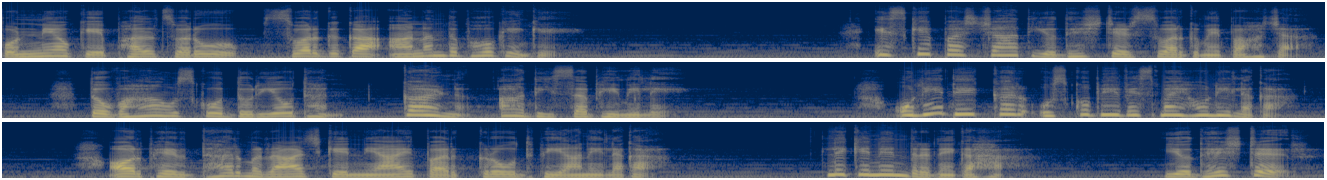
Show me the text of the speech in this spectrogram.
पुण्यों के फल स्वरूप स्वर्ग का आनंद भोगेंगे। इसके पश्चात युधिष्ठिर स्वर्ग में पहुँचा तो वहाँ उसको दुर्योधन, कर्ण आदि सभी मिले। उन्हें देखकर उसको भी विस्मय होने लगा। और फिर धर्मराज के न्याय पर क्रोध भी आने लगा। लेकिन इंद्र ने कहा, युधिष्ठिर,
